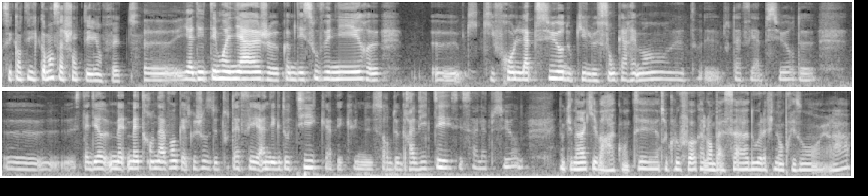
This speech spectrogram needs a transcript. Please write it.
c'est quand il commence à chanter, en fait. il y a des témoignages comme des souvenirs qui, qui frôlent l'absurde ou qui le sont carrément tout à fait absurdes. Euh, C'est-à-dire met- mettre en avant quelque chose de tout à fait anecdotique avec une sorte de gravité, c'est ça l'absurde. Donc il y en a un qui va raconter un truc loufoque à l'ambassade ou à la fille en prison, voilà.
